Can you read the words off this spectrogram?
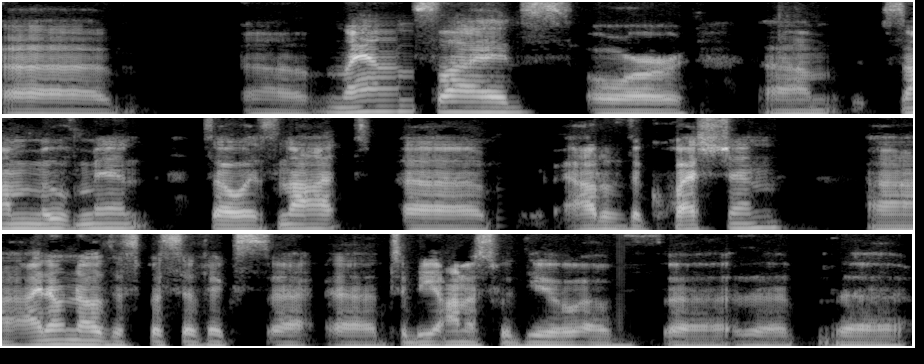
uh, uh landslides or um, some movement. So it's not uh, out of the question. Uh, I don't know the specifics, uh, uh, to be honest with you, of the the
